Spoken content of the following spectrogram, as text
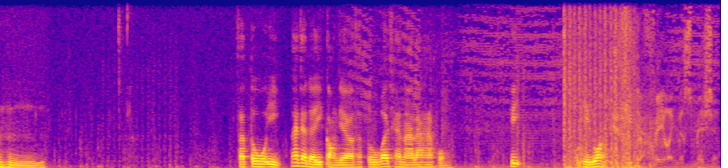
อือหือศัตรูอีก น่าจะเหลืออีกกล่องเดียวศัตรูก็ชนะแล้วครับผมพี่โอเคล่วง Enemies are failing this mission.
